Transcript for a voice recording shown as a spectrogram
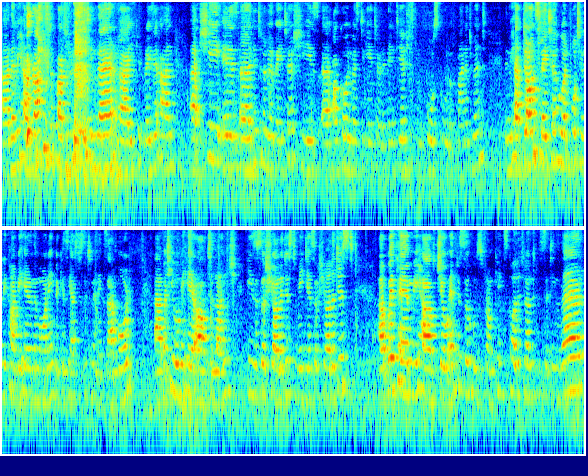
Uh, then we have Raki's department who's sitting there. Uh, you can raise your hand. Uh, she is a digital innovator. She is our co-investigator in India. She's from Ford School of Management. Then we have Don Slater, who unfortunately can't be here in the morning because he has to sit in an exam board. But he will be here after lunch. He's a sociologist, media sociologist. Uh, with him, we have Jo Entwistle, who's from King's College London, who's sitting there.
